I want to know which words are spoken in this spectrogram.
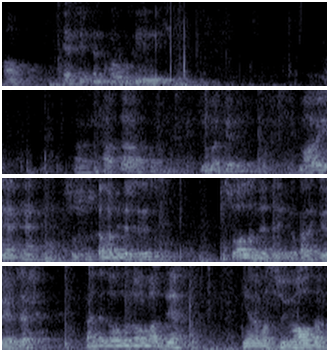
Tam gerçekten korku filmlik. Evet, hatta diyorlar ki mağaraya inerken susuz kalabilirsiniz. Su alın dedi yukarıdaki görevliler. Ben de ne olur ne olmaz diye yanıma suyumu aldım.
